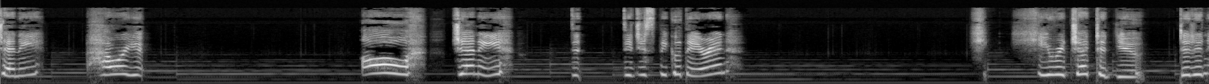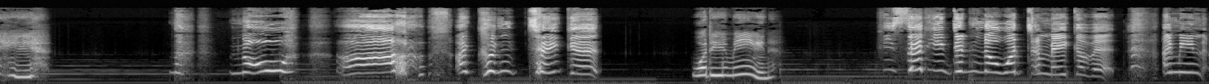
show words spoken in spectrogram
Jenny. How are you? Oh, Jenny. Did did you speak with Aaron? He he rejected you, didn't he? No! Ah, I couldn't take it! What do you mean? He said he didn't know what to make of it. I mean,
